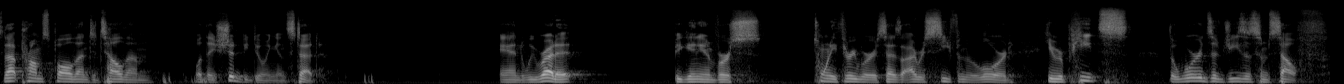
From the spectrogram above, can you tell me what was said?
So that prompts Paul then to tell them what they should be doing instead. And we read it beginning in verse 23, where it says, I received from the Lord. He repeats the words of Jesus himself,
